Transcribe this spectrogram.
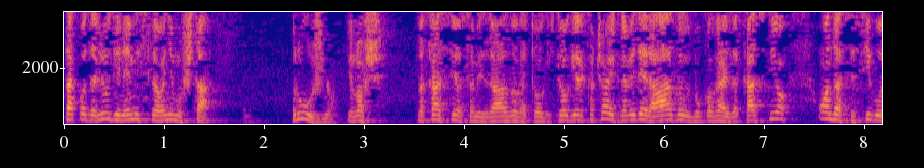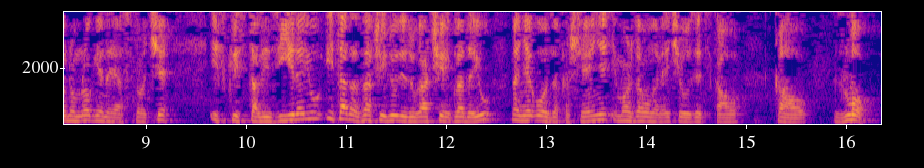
tako da ljudi ne misle o njemu šta? Ružno i loše zakasnio sam iz razloga tog i tog, jer kad čovjek navede razlog zbog koga je zakasnio, onda se sigurno mnoge nejasnoće iskristaliziraju i tada znači ljudi drugačije gledaju na njegovo zakašnjenje i možda mu ga neće uzeti kao, kao zlo.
